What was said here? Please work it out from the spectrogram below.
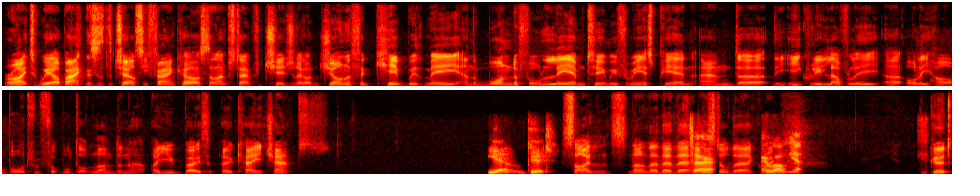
Right, we are back. This is the Chelsea Fancast, and I'm Stamford Chidge, and I've got Jonathan Kibb with me, and the wonderful Liam Twomey from ESPN, and uh, the equally lovely uh, Ollie Harbord from Football.London. Are you both okay, chaps? Yeah, good. Silence. No, no they're there. Fair. They're still there. Very Great. well, yeah. Good,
